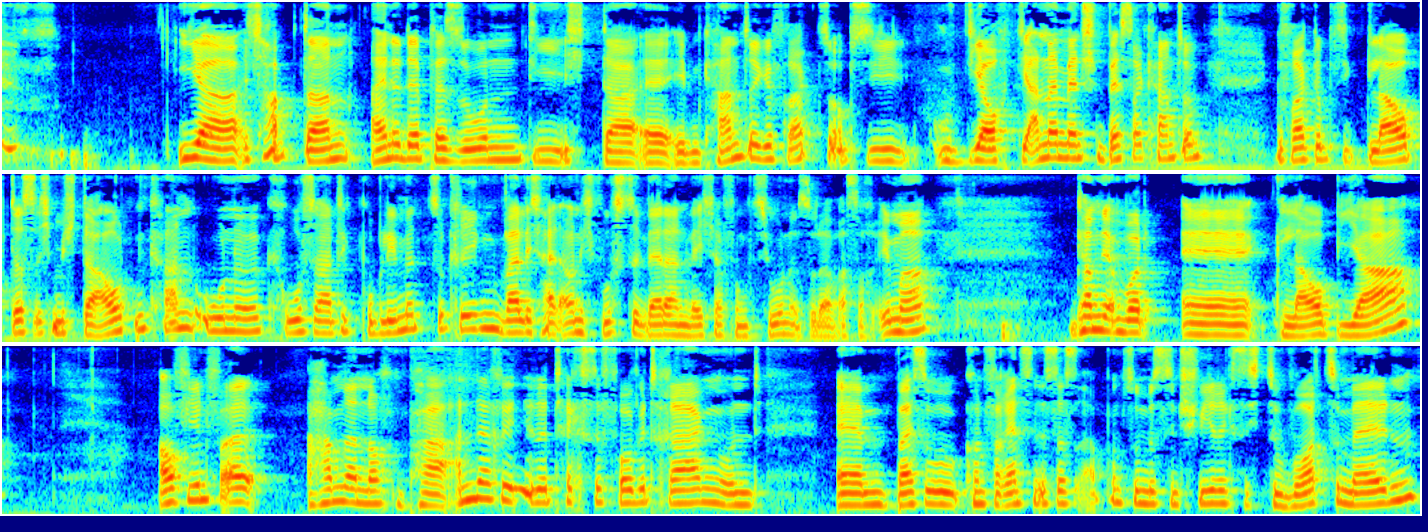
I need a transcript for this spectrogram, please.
ja, ich hab dann eine der Personen, die ich da äh, eben kannte, gefragt, so ob sie, die auch die anderen Menschen besser kannte, gefragt, ob sie glaubt, dass ich mich da outen kann, ohne großartig Probleme zu kriegen, weil ich halt auch nicht wusste, wer da in welcher Funktion ist oder was auch immer. Kam die Antwort, äh, glaub ja. Auf jeden Fall haben dann noch ein paar andere ihre Texte vorgetragen und ähm, bei so Konferenzen ist das ab und zu ein bisschen schwierig, sich zu Wort zu melden.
